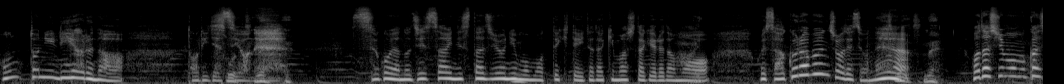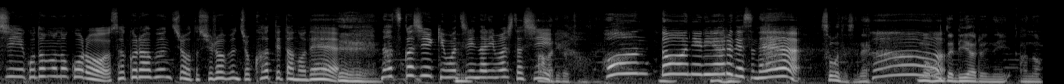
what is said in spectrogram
本当にリアルな鳥ですよね。すごいあの実際にスタジオにも持ってきていただきましたけれども、はこれ桜文鳥ですよねね。私も昔子供の頃桜文鳥と白文鳥飼ってたので、ええ懐かしい気持ちになりましたし、うございます。本当にリアルですね。そうですね。もう本当にリアルにあの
